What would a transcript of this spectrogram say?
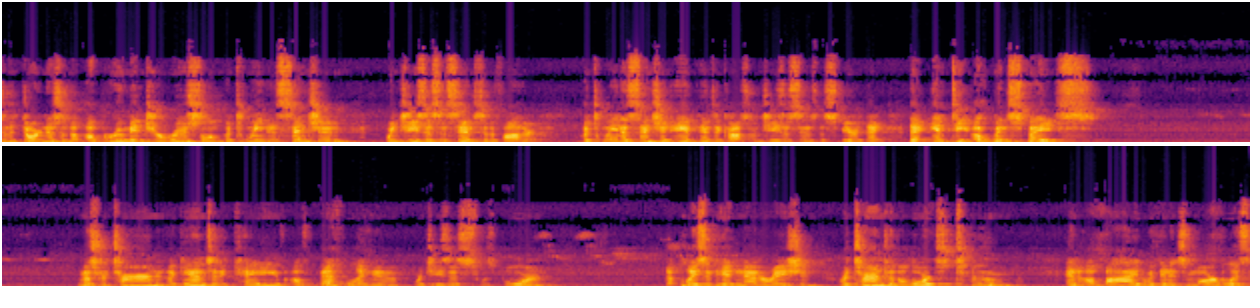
to the darkness of the upper room in Jerusalem between ascension, when Jesus ascends to the Father, between ascension and Pentecost, when Jesus sends the Spirit, that, that empty open space must return again to the cave of Bethlehem, where Jesus was born, that place of hidden adoration. Return to the Lord's tomb and abide within its marvelous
